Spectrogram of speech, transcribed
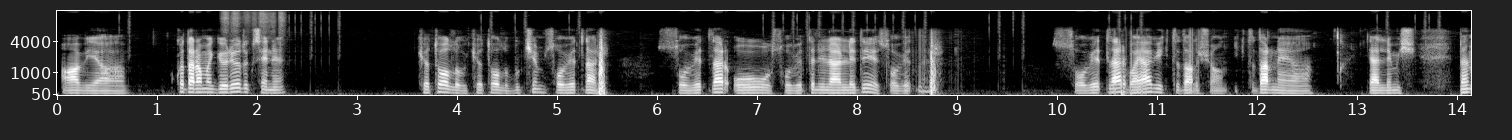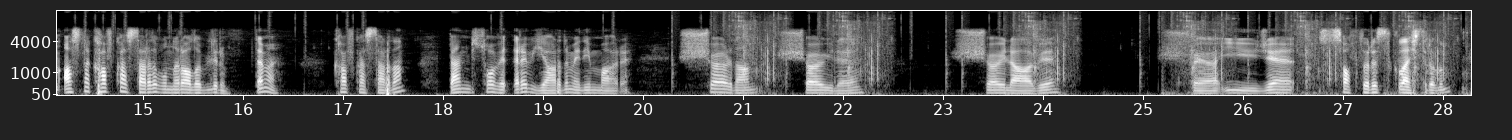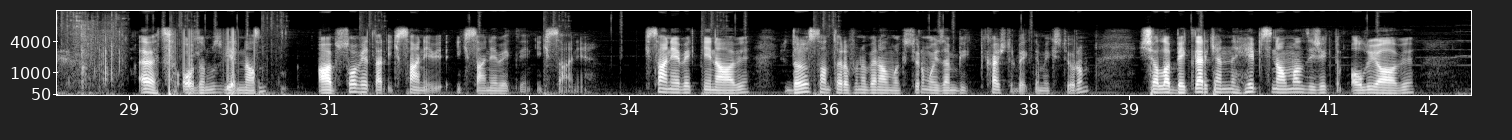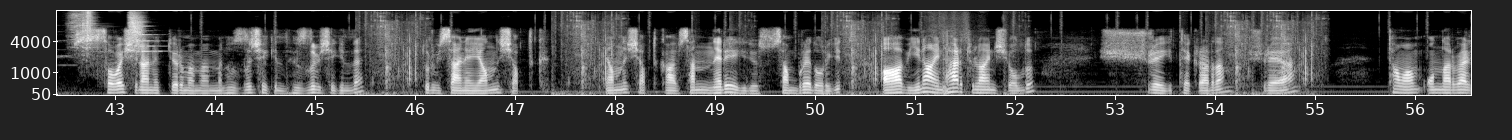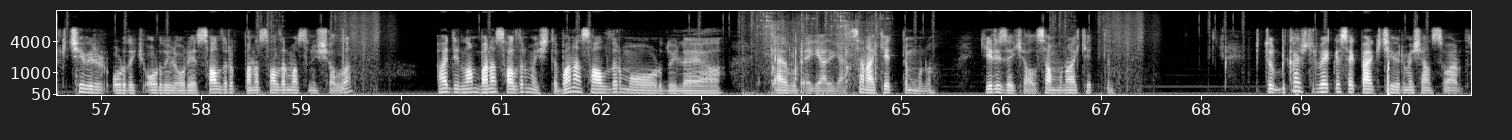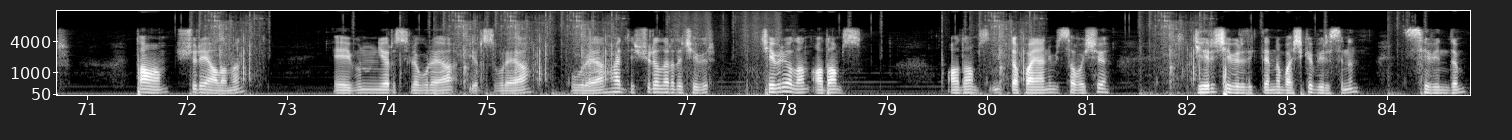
Abi ya. O kadar ama görüyorduk seni. Kötü oldu bu, kötü oldu. Bu kim? Sovyetler. Sovyetler, o Sovyetler ilerledi. Sovyetler. Sovyetler bayağı bir iktidar şu an. İktidar ne ya? İlerlemiş. Ben aslında Kafkaslar'da bunları alabilirim. Değil mi? Kafkaslardan ben bir Sovyetlere bir yardım edeyim bari. Şuradan şöyle. Şöyle abi. Şuraya iyice safları sıklaştıralım. Evet, ordumuz bir yerini alsın. Abi Sovyetler 2 saniye 2 saniye bekleyin. 2 saniye. 2 saniye bekleyin abi. Dağıstan tarafını ben almak istiyorum. O yüzden bir, birkaç tur beklemek istiyorum. İnşallah beklerken de hepsini almaz diyecektim. Alıyor abi. Savaş ilan ediyorum hemen ben hızlı şekilde, hızlı bir şekilde. Dur bir saniye yanlış yaptık. Yanlış yaptık abi. Sen nereye gidiyorsun? Sen buraya doğru git. Abi yine aynı her türlü aynı şey oldu. Şuraya git tekrardan. Şuraya. Tamam onlar belki çevirir oradaki orduyla oraya saldırıp bana saldırmasın inşallah. Hadi lan bana saldırma işte. Bana saldırma o orduyla ya. Gel buraya gel gel. Sen hak ettin bunu. Geri zekalı sen bunu hak ettin. Bir tur, birkaç tur beklesek belki çevirme şansı vardır. Tamam şuraya al. Ee, bunun yarısıyla buraya, yarısı buraya, bu buraya. Hadi şuraları da çevir. Çeviriyor lan adamsın. Adamsın. İlk defa yani bir savaşı geri çevirdiklerine başka birisinin sevindim.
